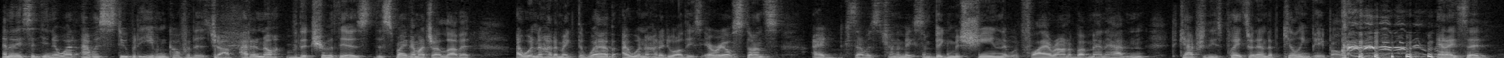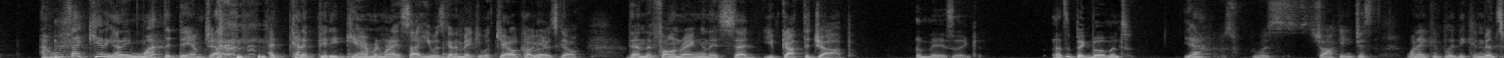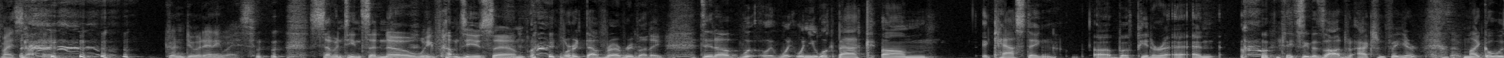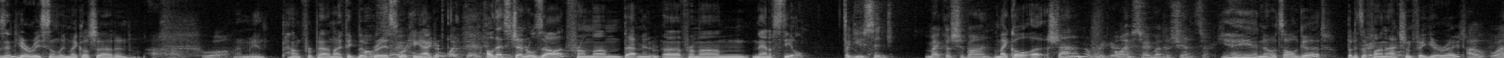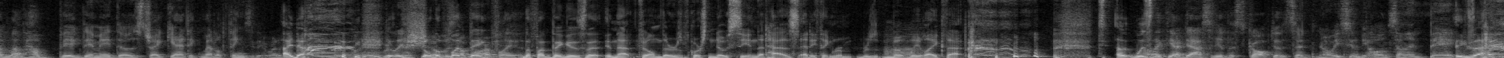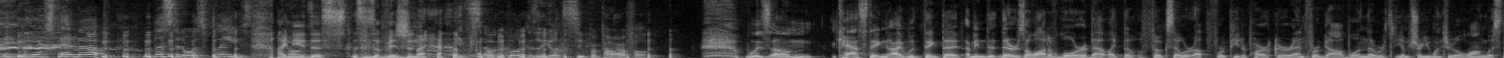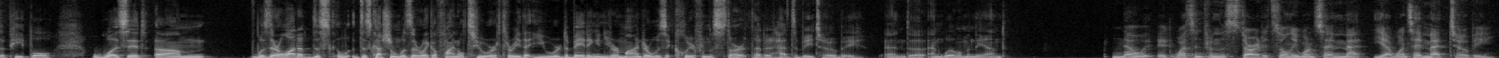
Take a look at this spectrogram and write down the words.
and then I said, you know what? I was stupid to even go for this job. I don't know. The truth is, despite how much I love it, I wouldn't know how to make the web. I wouldn't know how to do all these aerial stunts. I had because I was trying to make some big machine that would fly around above Manhattan to capture these plates, would end up killing people. and I said, "How was I kidding? I didn't even want the damn job." I kind of pitied Cameron when I saw he was going to make it with Carolco years ago. Then the phone rang and they said, "You've got the job." Amazing. That's a big moment. Yeah, it was, it was shocking. Just when I completely convinced myself that couldn't do it anyways. 17 said no. We've come to you, Sam. it worked out for everybody. Did uh, w- w- when you look back, um, casting uh, both Peter a- and you see this odd action figure. so cool. Michael was in here recently. Michael Shannon. oh, cool. I mean, pound for pound, I think the Oh, greatest sorry, working actor. Oh, that's? General Zod from um, Batman uh, from um, Man of Steel. But you said Michael Shaban? Michael uh, Shannon over here. Oh, I'm sorry, Michael Shannon. Sorry. yeah, yeah, no, it's all good, but it's a Very fun cool. action figure, right? I, well, I love how big they made those gigantic metal things. That I know. It really Well, the fun thing, powerful the fun thing is that in that film, there's of course no scene that has anything rem- remotely like that. uh, was I like the audacity of the sculptor that said, "No, he's going to be holding something big." Exactly. He won't stand up. Listen to us, please. I No, need this. This is a vision I have. It's so cool because he looks super powerful. Was um casting i would think that i mean th- there's a lot of lore about like the folks that were up for peter parker and for goblin there were i'm sure you went through a long list of people was it um was there a lot of dis- discussion was there like a final two or three that you were debating in your mind or was it clear from the start that it had to be tobey and uh, and willem in the end No, it- it wasn't from the start. It's only once I met, yeah, once I met Tobey,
